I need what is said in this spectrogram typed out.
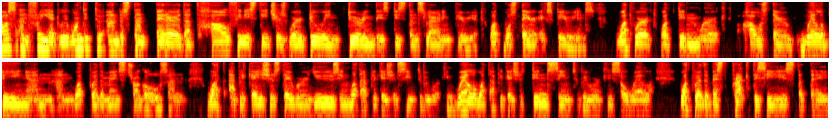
us and FreeEd, we wanted to understand better that how Finnish teachers were doing during this distance learning period. What was their experience? What worked? What didn't work? how was their well-being and, and what were the main struggles and what applications they were using what applications seemed to be working well what applications didn't seem to be working so well what were the best practices that they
